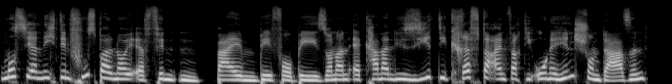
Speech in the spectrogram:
muss ja nicht den Fußball neu erfinden beim BVB, sondern er kanalisiert die Kräfte einfach, die ohnehin schon da sind.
